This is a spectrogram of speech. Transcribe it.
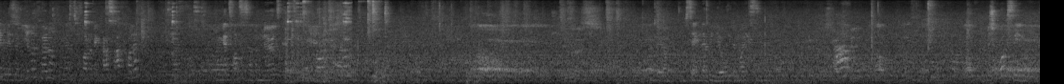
reservieren können und dann müsst ihr vorne die Kasse abholen. Und jetzt hat sie gesagt, nö, jetzt können sie nicht. Wir sehen den Video wieder mal gesehen. Bist du gut gesehen?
